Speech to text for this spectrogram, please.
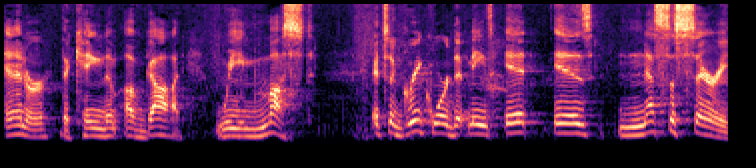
enter the kingdom of God. We must. It's a Greek word that means it is necessary.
